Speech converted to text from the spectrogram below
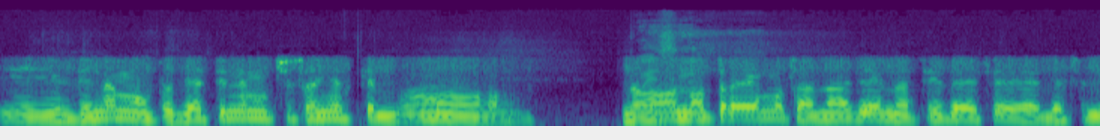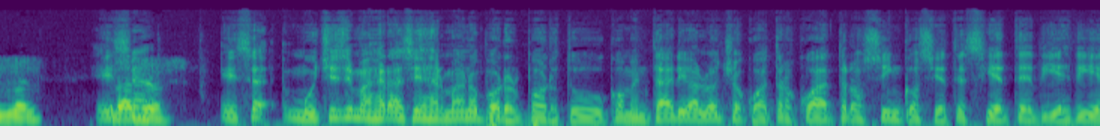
Y, y el Dinamo pues ya tiene muchos años que no no, Pues sí. no traemos a nadie así de ese, de ese nivel. Esa- Gracias. esa- muchísimas gracias, hermano, por, por tu comentario al 844-577-1010.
